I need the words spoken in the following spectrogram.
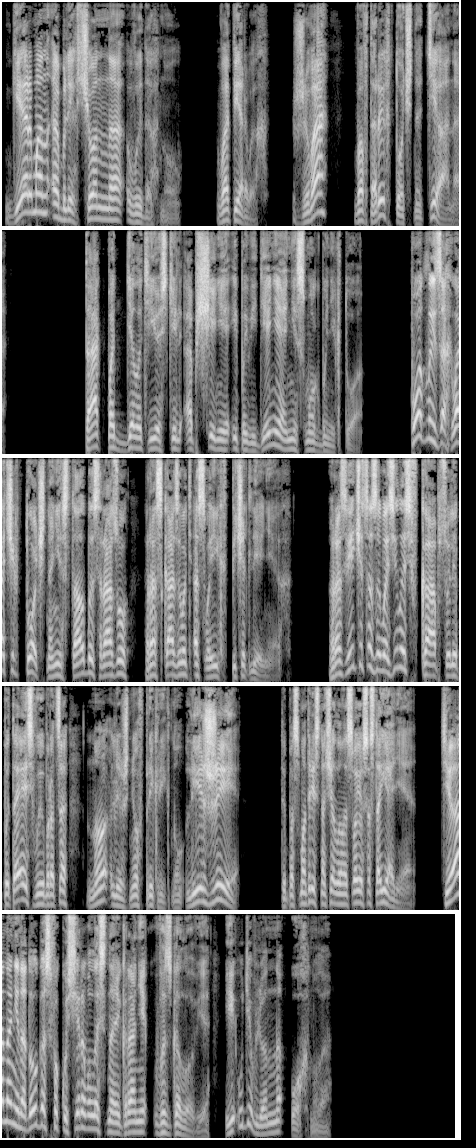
Герман облегченно выдохнул. Во-первых, жива, во-вторых, точно Тиана. Так подделать ее стиль общения и поведения не смог бы никто. Подлый захватчик точно не стал бы сразу рассказывать о своих впечатлениях. Разведчица завозилась в капсуле, пытаясь выбраться, но Лежнев прикрикнул. «Лежи! Ты посмотри сначала на свое состояние!» Тиана ненадолго сфокусировалась на экране в изголовье и удивленно охнула.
